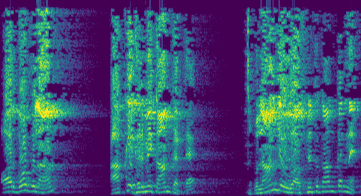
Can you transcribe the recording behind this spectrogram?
اور وہ غلام آپ کے گھر میں کام کرتا ہے، غلام جو ہوا، اس نے تو کام کرنا ہے۔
